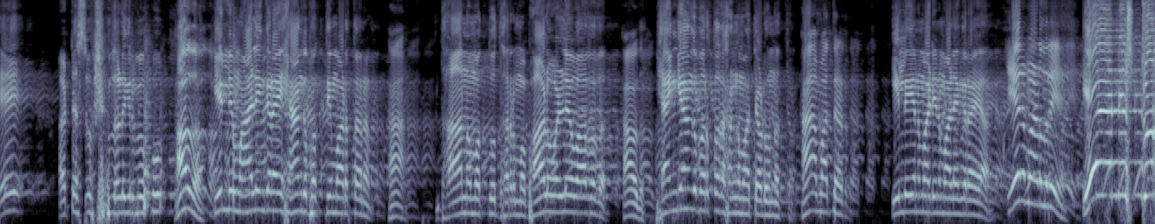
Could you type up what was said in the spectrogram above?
ಏ ಅಟ್ಟೆ ಸೂಕ್ಷ್ಮದೊಳಗಿರ್ಬೇಕು. ಹೌದು ಇಲ್ಲಿ ಮಾಳಿಂಗರಾಯ ಹ್ಯಾಂಗ ಭಕ್ತಿ ಮಾಡ್ತಾನ? ಹಾ. ದಾನ ಮತ್ತು ಧರ್ಮ ಬಹಳ ಒಳ್ಳೆವಾದದ. ಹೌದು. ಹೆಂಗೆ ಹೆಂಗ ಬರ್ತದ ಹಂಗ ಮಾತಾಡೋನತ್ತ ಹಾ ಮಾತಾಡ್ರಿ ಇಲ್ಲಿ ಏನ್ ಮಾಡಿನ ಮಾಳಿಂಗರಾಯ ಏನ್ ಮಾಡಿದ್ರಿ? ನಿಷ್ಠುರ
